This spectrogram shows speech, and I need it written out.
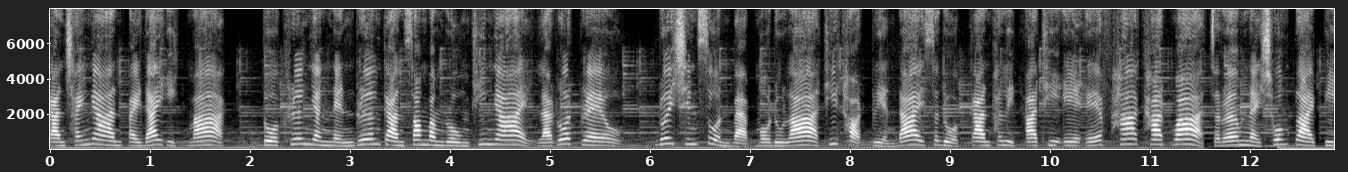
การใช้งานไปได้อีกมาก ตัวเครื่องยังเน้นเรื่องการซ่อมบำรุงที่ง่ายและรวดเร็ว ด้วยชิ้นส่วนแบบโมดูล่าที่ถอดเปลี่ยนได้สะดวกการผลิต RTAF5 คาดว่าจะเริ่มในช่วงปลายปี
